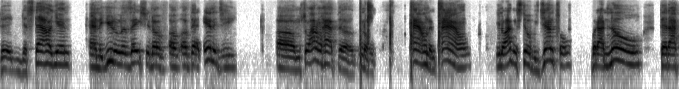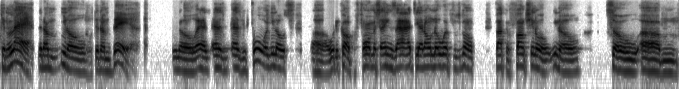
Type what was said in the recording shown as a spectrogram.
The the stallion and the utilization of of, of that energy. Um, so I don't have to, you know, pound and pound. You know, I can still be gentle, but I know that I can laugh, that I'm, you know, that I'm there. You know, as as as before, you know, uh, what they call performance anxiety. I don't know if it's going, if I can function or, you know, so um,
